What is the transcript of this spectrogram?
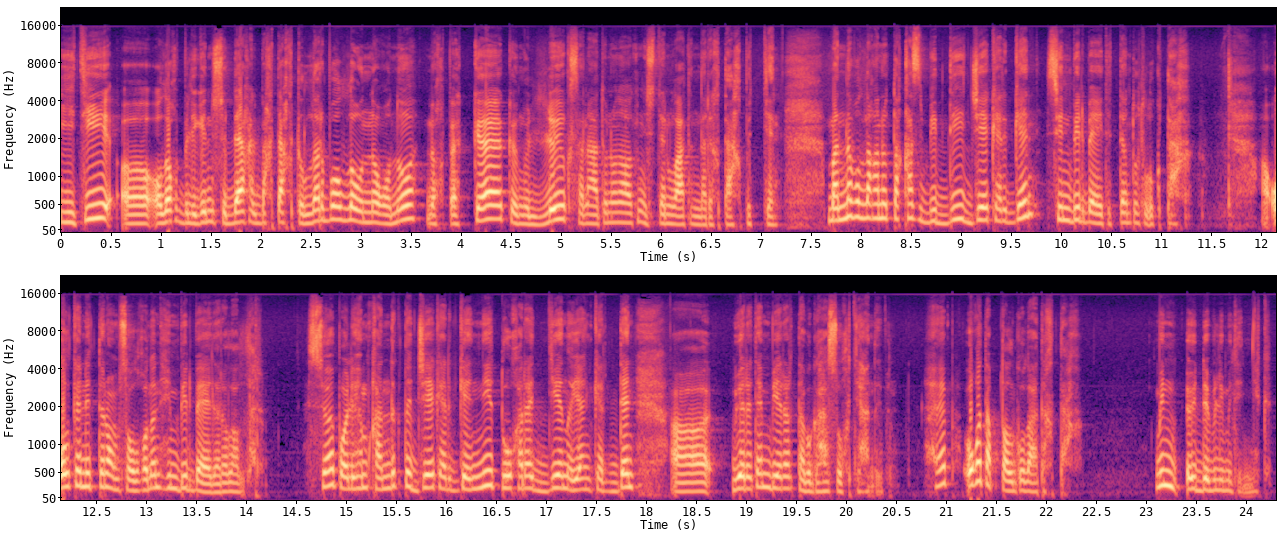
ити олох билигин сүрдää халбахтахтыллар боллу онно ону мөхпөккө көңүллүк санаатын онатын истен улаатыннар ыхтаахпыттен манна буллаган утакас бидди же керген син бир бәйтиттен тутулуктаах ол кенеттен омсолгонон хим бир бәйлер алаллар сөп олихим кандыкта же кергенни тухара ден ыян керден үеретен берер табыгаха суохтиhandыбын хэп ого тапталгулатыхтаах мин өйдө билимитинник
